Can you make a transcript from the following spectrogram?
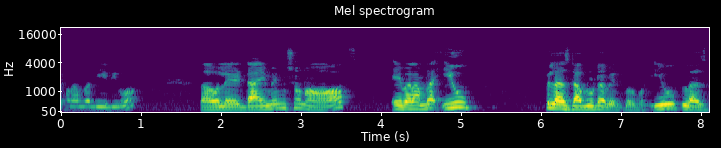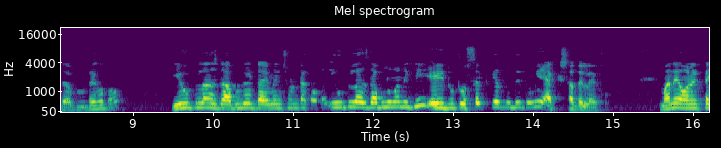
এখন আমরা দিয়ে দিব। তাহলে ডাইমেনশন অফ এবার আমরা ইউ প্লাস ডাব্লুটা বের করব। ইউ প্লাস ডাব্লু দেখো তো ইউ প্লাস ডাব্লু এর ডাইমেনশনটা কত? ইউ প্লাস ডাব্লু মানে কি? এই দুটো সেটকে যদি তুমি একসাথে লেখো। মানে অনেকটা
